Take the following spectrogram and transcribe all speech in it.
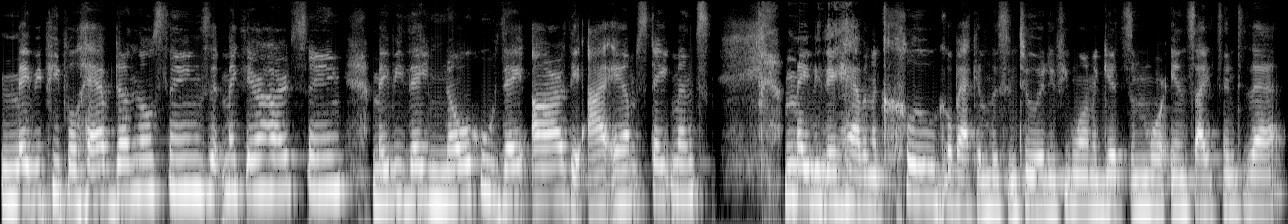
maybe people have done those things that make their heart sing. Maybe they know who they are, the I am statements. Maybe they haven't a clue. Go back and listen to it if you want to get some more insights into that.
